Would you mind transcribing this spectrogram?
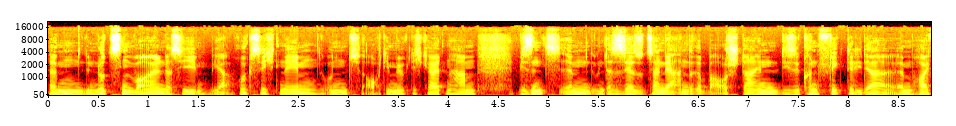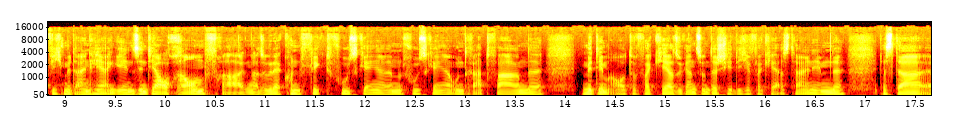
ähm, nutzen wollen, dass sie ja, Rücksicht nehmen und auch die Möglichkeiten haben. Wir sind, ähm, und das ist ja sozusagen der andere Baustein, diese Konflikte, die da häufig mit einhergehen, sind ja auch Raumfragen. Also der Konflikt Fußgängerinnen und Fußgänger und Radfahrende mit dem Autoverkehr, also ganz unterschiedliche Verkehrsteilnehmende, dass da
